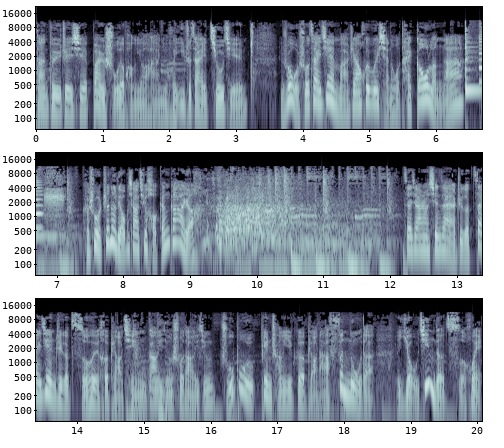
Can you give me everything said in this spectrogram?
但对于这些半熟的朋友哈，你会一直在纠结。你说我说再见吧，这样会不会显得我太高冷啊？可是我真的聊不下去，好尴尬呀。再加上现在啊，这个“再见”这个词汇和表情，刚刚已经说到，已经逐步变成一个表达愤怒的有劲的词汇。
